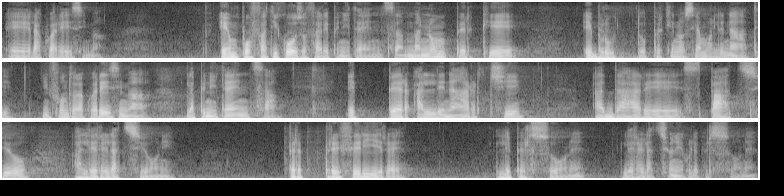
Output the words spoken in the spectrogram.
è la Quaresima. È un po' faticoso fare penitenza, ma non perché è brutto, perché non siamo allenati. In fondo la Quaresima, la penitenza, è per allenarci a dare spazio alle relazioni, per preferire le persone, le relazioni con le persone,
